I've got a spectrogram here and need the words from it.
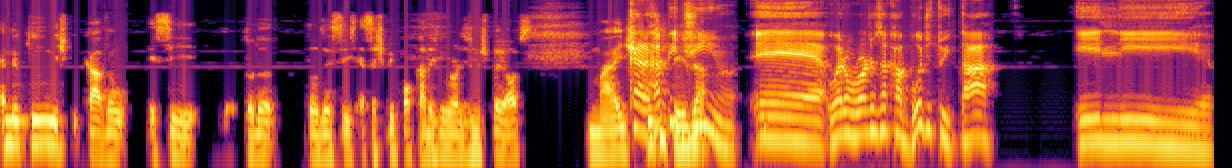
é meio que inexplicável esse todo, todas essas pipocadas do Rodgers nos playoffs. Mas, Cara, rapidinho, é, o Aaron Rodgers acabou de twittar. Ele.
